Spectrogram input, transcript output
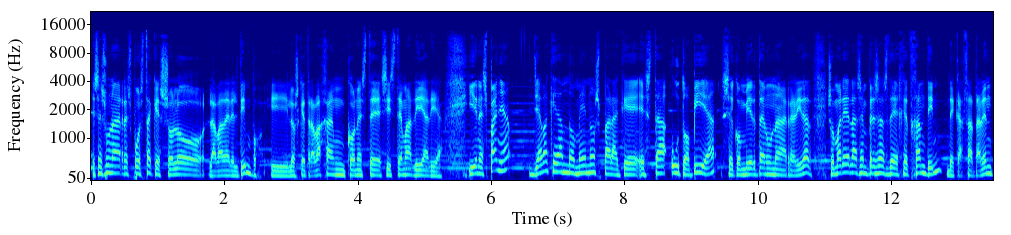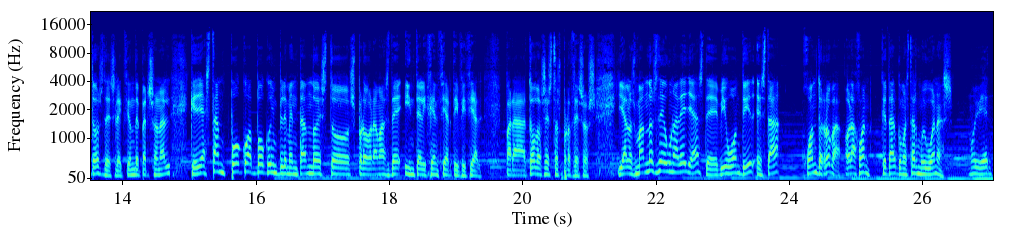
Esa es una respuesta que solo la va a dar el tiempo y los que trabajan con este sistema día a día. Y en España ya va quedando menos para que esta utopía se convierta en una realidad. Son varias las empresas de headhunting, de cazatalentos, de selección de personal, que ya están poco a poco implementando estos programas de inteligencia artificial para todos estos procesos. Y a los mandos de una de ellas, de Be Wanted, está Juan Torroba. Hola Juan, ¿qué tal? ¿Cómo estás? Muy buenas. Muy bien.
